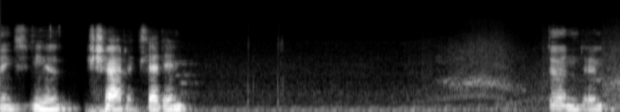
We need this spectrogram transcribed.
Linksville. Linksville işaretledim. Döndüm.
